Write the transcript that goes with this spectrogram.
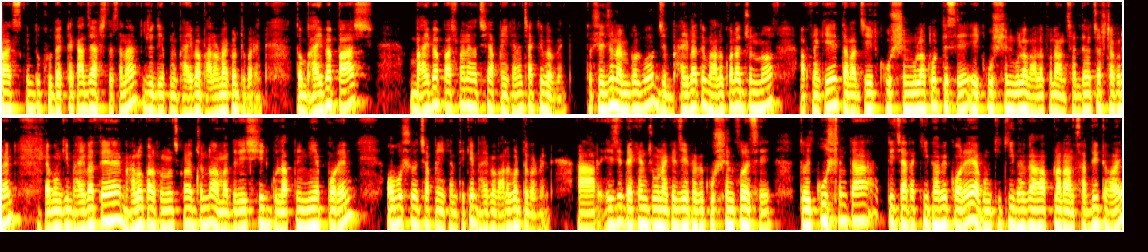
মার্কস কিন্তু খুব একটা কাজে আসতেছে না, যদি আপনি ভাইবা ভালো না করতে পারেন। তো ভাইবা পাস ভাইবা পাস মানে হচ্ছে আপনি এখানে চাকরি পাবেন। তো সেই জন্য আমি বলব যে ভাইভাতে ভালো করার জন্য আপনাকে তারা যে কোশ্চেনগুলা করতেছে, এই কোশ্চেনগুলা ভালো করে আনসার দেওয়ার চেষ্টা করেন এবং কি ভাইভাতে ভালো পারফরমেন্স করার জন্য আমাদের এই শিটগুলো আপনি নিয়ে পড়েন, অবশ্যই হচ্ছে আপনি এখান থেকে ভাইবা ভালো করতে পারবেন। আর এই যে দেখেন যে ওনাকে যেভাবে কোশ্চেন করেছে, তো এই কোশ্চেনটা টিচাররা কীভাবে করে এবং কি কীভাবে আপনার আনসার দিতে হয়,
